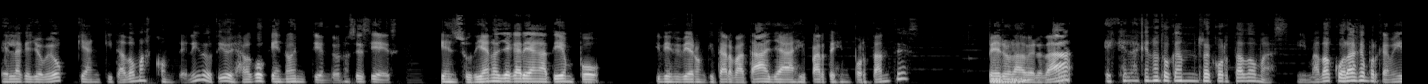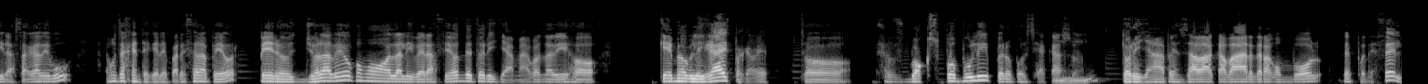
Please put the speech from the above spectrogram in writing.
es la que yo veo que han quitado más contenido, tío. Es algo que no entiendo. No sé si es que en su día no llegarían a tiempo y decidieron quitar batallas y partes importantes. Pero la verdad es que es la que no tocan recortado más. Y me ha dado coraje porque a mí la saga de Buu, hay mucha gente que le parece la peor, pero yo la veo como la liberación de Toriyama, cuando dijo que me obligáis, porque a ver, esto es Vox Populi, pero por si acaso. Toriyama pensaba acabar Dragon Ball después de Cell.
